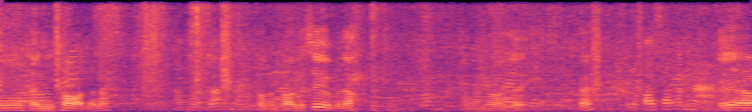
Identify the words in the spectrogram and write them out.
มทางนี้ทอดแล้วนะเอาถอดแล้วทอดทั้งทอดเลยชื่อไปแล้วทอดทั้งทอดเลยฮะซาลาเปาสองอันหาเออเอา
